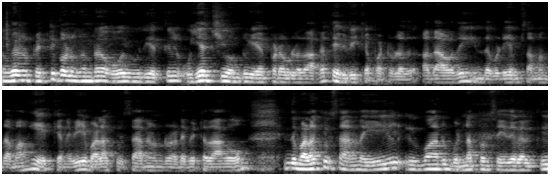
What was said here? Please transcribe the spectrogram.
இவர்கள் பெற்றுக்கொள்கின்ற ஓய்வூதியத்தில் உயர்ச்சி ஒன்று ஏற்பட உள்ளதாக தெரிவிக்கப்பட்டுள்ளது. அதாவது இந்த விடயம் சம்பந்தமாக ஏற்கனவே வழக்கு விசாரணை ஒன்று நடைபெற்றதாகவும் இந்த வழக்கு விசாரணையில் இவ்வாறு விண்ணப்பம் செய்தவருக்கு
